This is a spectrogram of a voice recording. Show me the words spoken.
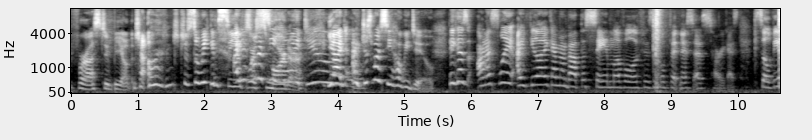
for us to be on the challenge, just so we can see I if just we're wanna see how smarter? I do. Yeah, I, I just want to see how we do. Because honestly, I feel like I'm about the same level of physical fitness as sorry guys, Sylvia.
